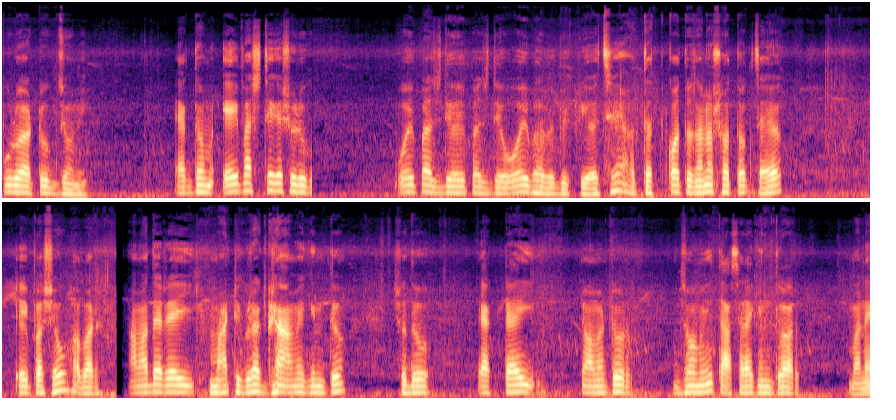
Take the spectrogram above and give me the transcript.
পুরোটুক জমি। একদম এই পাশ থেকে শুরু ওই পাশ দিয়ে, ওই পাশ দিয়ে ওইভাবে বিক্রি হয়েছে, অর্থাৎ কত যেন শতক, যাই হোক, এই পাশেও। আবার আমাদের এই মাটিগুড়া গ্রামে কিন্তু শুধু একটাই টমেটোর জমি, তাছাড়া কিন্তু আর মানে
